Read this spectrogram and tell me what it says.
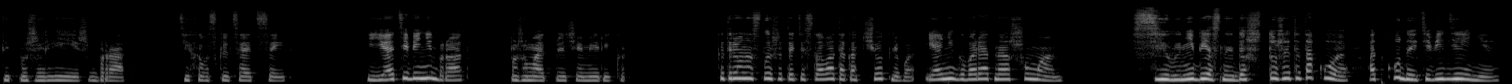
«Ты пожалеешь, брат», — тихо восклицает Сейд. «Я тебе не брат», — пожимает плечами Рикард. Катриона слышит эти слова так отчетливо, и они говорят на Ашуман. «Силы небесные, да что же это такое? Откуда эти видения?»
